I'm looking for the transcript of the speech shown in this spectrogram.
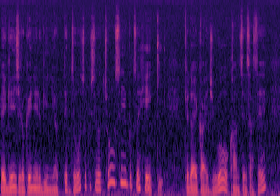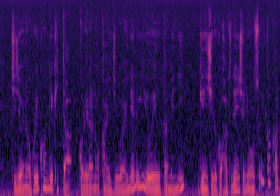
えー、原子力エネルギーによって増殖する超生物兵器、巨大怪獣を完成させ、地上に送り込んできたこれらの怪獣はエネルギーを得るために原子力発電所に襲いかかる。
